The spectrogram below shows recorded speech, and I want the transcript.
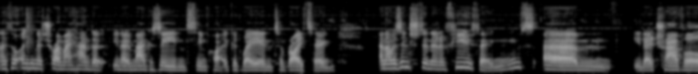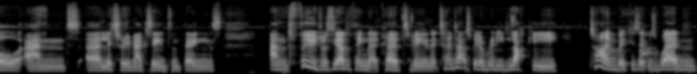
I thought I'm going to try my hand at, you know, magazines seemed quite a good way into writing. And I was interested in a few things. Um, you know, travel and uh, literary magazines and things. And food was the other thing that occurred to me. And it turned out to be a really lucky time because it was when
